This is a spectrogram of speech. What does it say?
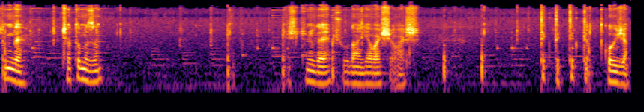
Şimdi çatımızın üstünü de şuradan yavaş yavaş tık tık tık tık koyacağım.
